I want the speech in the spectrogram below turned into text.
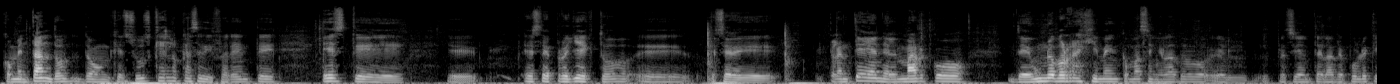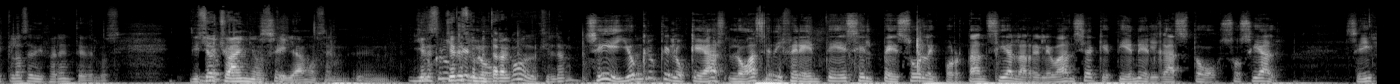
comentando, don Jesús. ¿Qué es lo que hace diferente este, eh, este proyecto eh, que se plantea en el marco de un nuevo régimen, como ha señalado el, el presidente de la República, y que lo hace diferente de los 18 años que llevamos en... ¿Quieres, comentar algo, Gildardo? Sí, yo creo que lo que lo hace diferente es el peso, la importancia, la relevancia que tiene el gasto social. ¿Sí?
